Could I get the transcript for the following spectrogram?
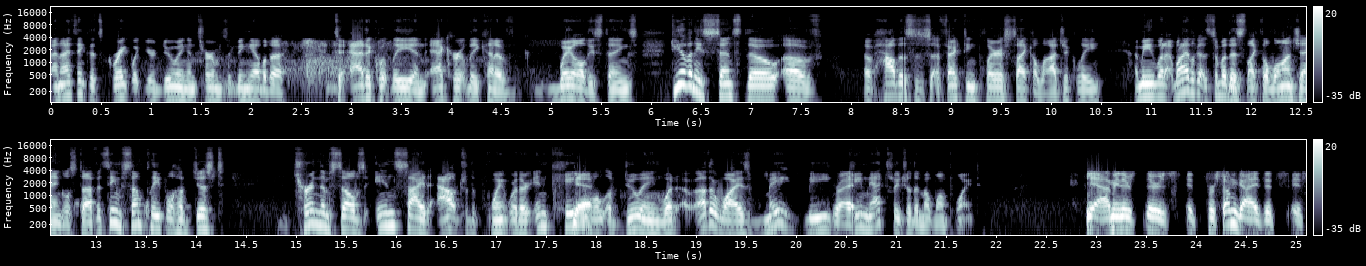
and I think that's great what you're doing in terms of being able to, to adequately and accurately kind of weigh all these things. Do you have any sense though of, of how this is affecting players psychologically? I mean, when, when I look at some of this, like the launch angle stuff, it seems some people have just, turn themselves inside out to the point where they're incapable yeah. of doing what otherwise may be right. came naturally to them at one point. Yeah, I mean, there's there's it, for some guys, it's it's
